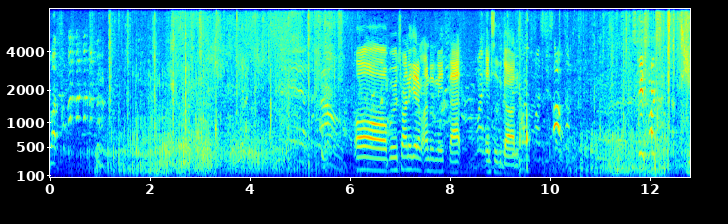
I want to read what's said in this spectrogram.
But Oh, we were trying to get him underneath that into the garden. fuck. Excuse folks. Oh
